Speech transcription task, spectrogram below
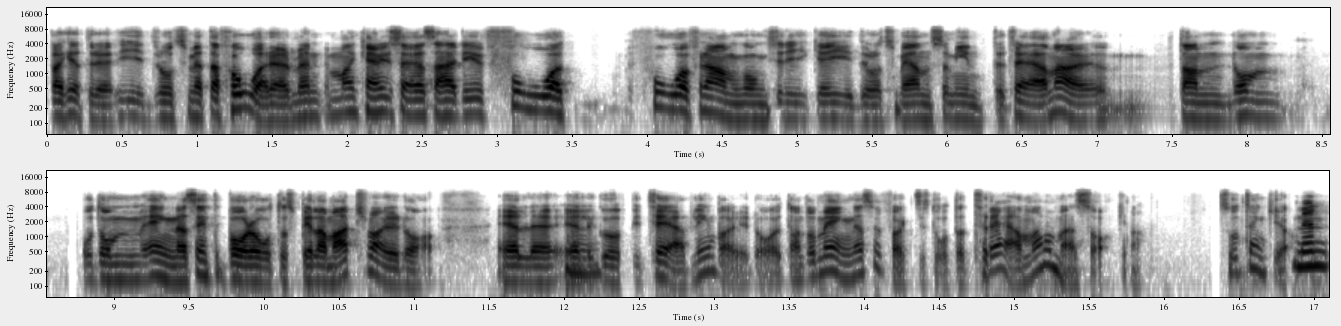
vad heter det, idrottsmetaforer, men man kan ju säga så här, det är få, få framgångsrika idrottsmän som inte tränar, utan de och de ägnar sig inte bara åt att spela match varje dag eller, mm. eller gå upp i tävling varje dag, utan de ägnar sig faktiskt åt att träna de här sakerna. Så tänker jag. Men,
